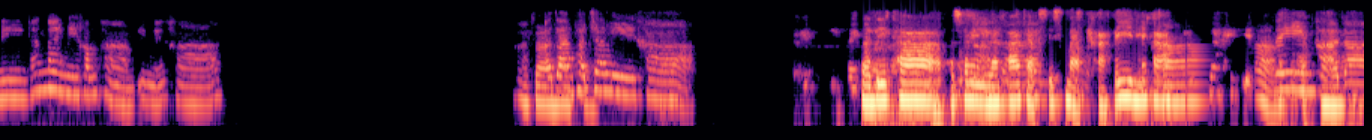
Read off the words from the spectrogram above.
มีท่านใดมีคำถามอีกไหมคะ อาจารย์อาจารย์ให้พัชค่ะรีค่ะ สวัสดีค่ะพัชรีนะคะค่ะอาจารย์จาก Sysmap ค่ะ ได้ยินไหมคะค่ะได้ยินค่ะอาจา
